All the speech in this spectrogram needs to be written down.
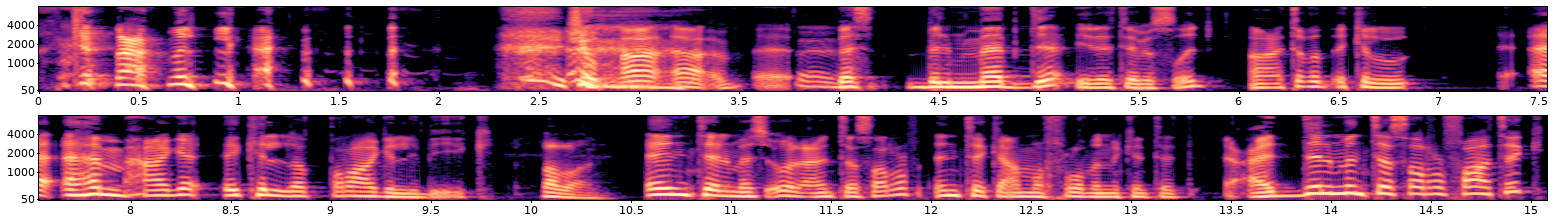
كان عامل لي عمل. شوف آه آه آه، بس بالمبدأ إذا تبي صدق أعتقد أكل أهم حاجة أكل الطراق اللي بيك. طبعا. أنت المسؤول عن التصرف أنت كان مفروض إنك أنت تعدل من تصرفاتك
